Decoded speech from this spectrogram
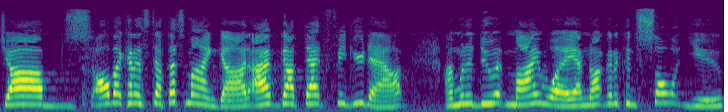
jobs, all that kind of stuff. That's mine, God. I've got that figured out. I'm going to do it my way. I'm not going to consult you.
